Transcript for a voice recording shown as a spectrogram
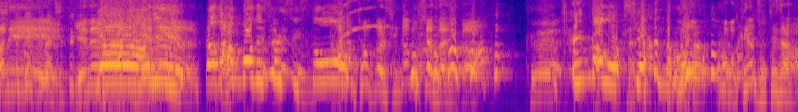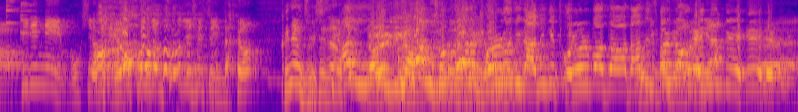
아니 얘는 얘는 나도 한 번에 쓸 수 있어. 카드 평가를 생각 없이 한다니까. 그 생각 없이 한다고? 봐봐 그냥 좋대잖아. 피디님 혹시 여기 에어컨 좀 틀어주실 수 있나요? 그냥 좋대잖아. 아니 이게 그냥 좋다로 결론이 나는 게 더 열받아. 나는 뭐 설명을? 했는데. 네.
